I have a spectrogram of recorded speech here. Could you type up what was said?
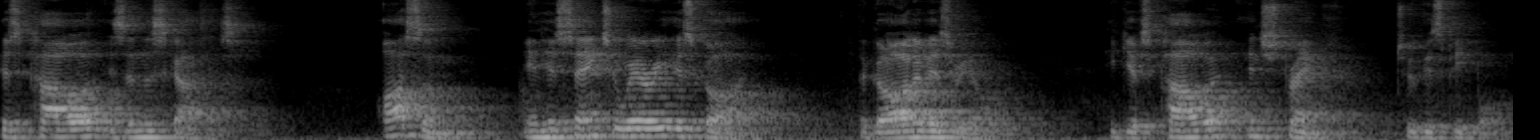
His power is in the skies. Awesome in his sanctuary is God, the God of Israel. He gives power and strength to his people.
